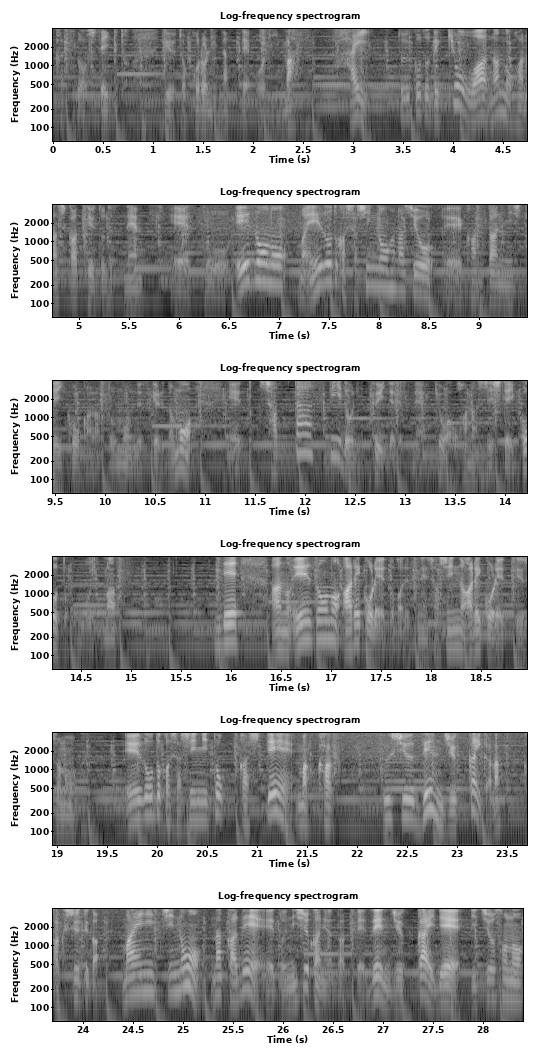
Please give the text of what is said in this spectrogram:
活動していくというところになっております。はい。ということで今日は何のお話かっていうとですね、えー、と映像の、まあ、映像とか写真のお話を、えー簡単にしていこうかなと思うんですけれども、えー、とシャッタースピードについてですね今日はお話ししていこうと思います。であの映像のあれこれとかですね写真のあれこれっていうその映像とか写真に特化して、まあ、各週全10回かな？各週っていうか毎日の中で、えっと2週間にわたって全10回で一応その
